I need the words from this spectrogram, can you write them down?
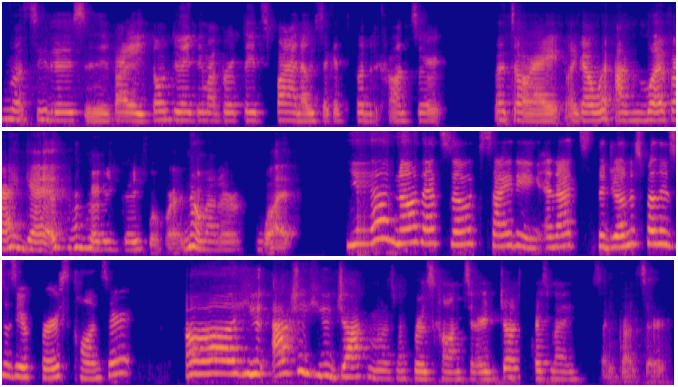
let's do this. And if I don't do anything my birthday, it's fine. At least I get to go to the concert. That's all right. Like I, I'm whatever I get, I'm very grateful for it, no matter what. Yeah, no, that's so exciting. And that's the Jonas Brothers was your first concert. Uh, Hugh, actually, Hugh Jackman was my first concert. Jonas was my second concert.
